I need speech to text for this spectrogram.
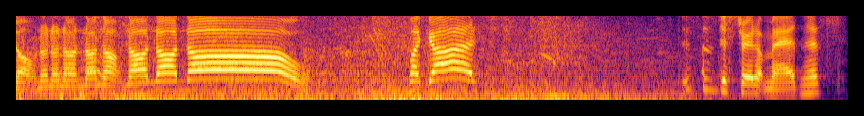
No, no, no, no, no, no, no, no, no. My gosh. This is just straight up madness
